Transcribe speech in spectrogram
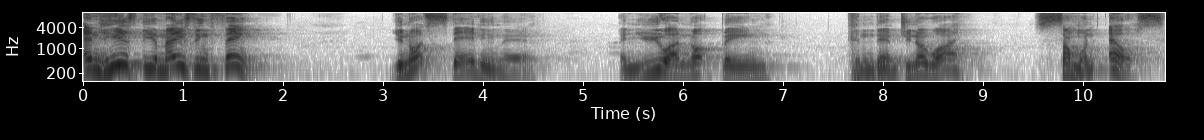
And here's the amazing thing you're not standing there and you are not being condemned. Do you know why? Someone else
